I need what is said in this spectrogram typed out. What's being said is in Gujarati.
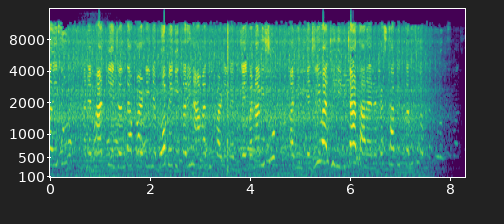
કરીશું અને ભારતીય જનતા પાર્ટીને બહુ ભેગી કરીને આમ આદમી પાર્ટીને વિજય બનાવીશું અને કેજરીવાલજીની વિચારધારાને પ્રસ્થાપિત કરું છું. અમને પૂરો વિશ્વાસ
